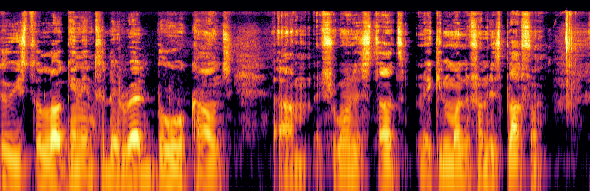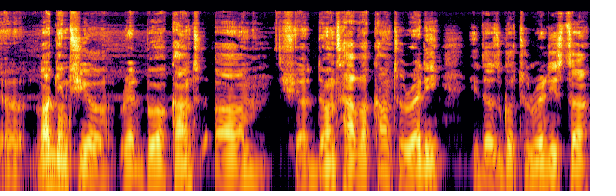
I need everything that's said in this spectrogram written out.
do is to log in into the Red Bull account um, if you want to start making money from this platform. Uh, log into your Red Bull account. Um, if you don't have account already, you just go to register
